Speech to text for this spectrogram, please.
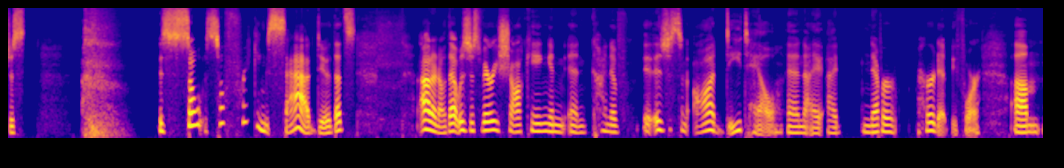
Just is so so freaking sad, dude. That's I don't know. That was just very shocking and and kind of it's just an odd detail, and I I never heard it before. Um,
